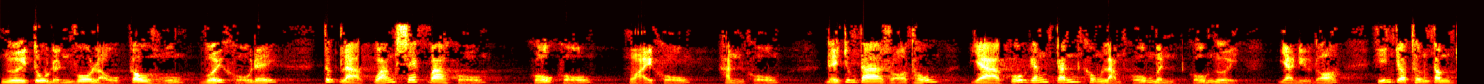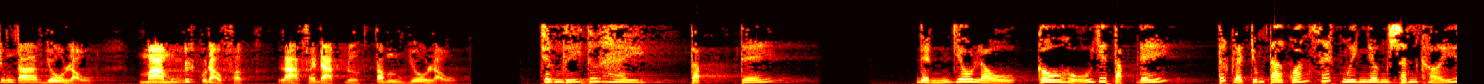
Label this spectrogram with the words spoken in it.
người tu định vô lậu câu hữu với khổ đế, tức là quán xét ba khổ, khổ khổ, hoại khổ, hành khổ, để chúng ta rõ thấu và cố gắng tránh không làm khổ mình, khổ người, và điều đó khiến cho thân tâm chúng ta vô lậu, mà mục đích của đạo Phật là phải đạt được tâm vô lậu. Chân lý thứ hai, tập đế. Định vô lậu câu hữu với tập đế, tức là chúng ta quán xét nguyên nhân sanh khởi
